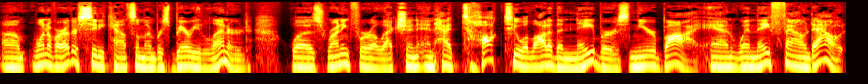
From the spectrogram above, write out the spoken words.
Um, one of our other city council members, Barry Leonard, was running for election and had talked to a lot of the neighbors nearby. And when they found out,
